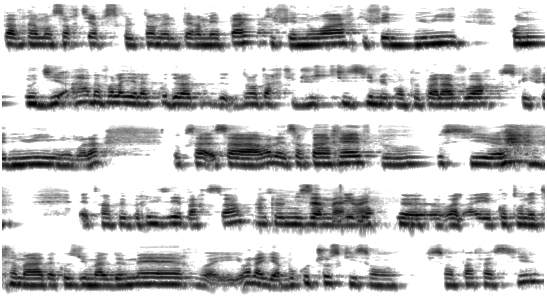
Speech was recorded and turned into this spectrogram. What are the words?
pas vraiment sortir parce que le temps ne le permet pas, qu'il fait noir, qu'il fait nuit, qu'on nous dit, ah ben voilà, il y a la côte de l'Antarctique juste ici, mais qu'on ne peut pas la voir parce qu'il fait nuit, mais voilà. Donc, ça, ça, voilà, certains rêves peuvent aussi. Euh, être un peu brisés par ça. Un peu mis à mal, et euh, voilà, et quand on est très malade à cause du mal de mer, voilà, il y a beaucoup de choses qui sont qui sont pas faciles.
